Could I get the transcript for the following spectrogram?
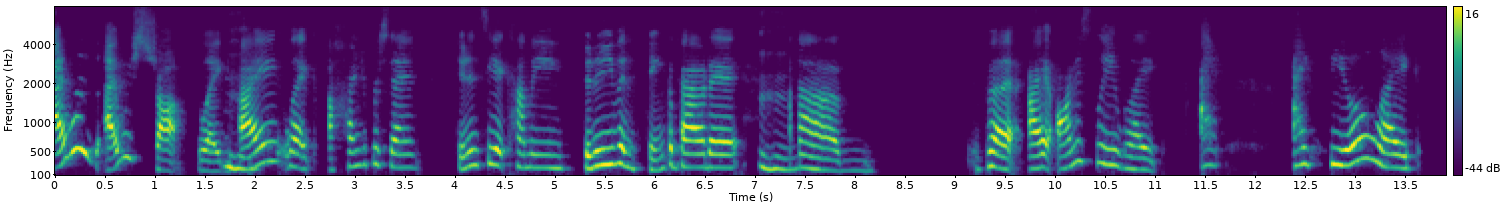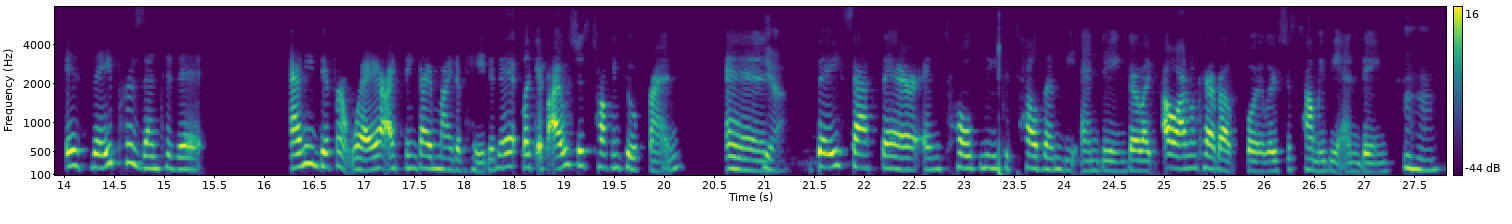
I was I was shocked. Like Mhm. I like a hundred percent didn't see it coming, didn't even think about it. Mhm. Um but I honestly like I I feel like if they presented it any different way, I think I might have hated it. Like if I was just talking to a friend and yeah, they sat there and told me to tell them the ending, they're like, "Oh, I don't care about spoilers, just tell me the ending." Mhm.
